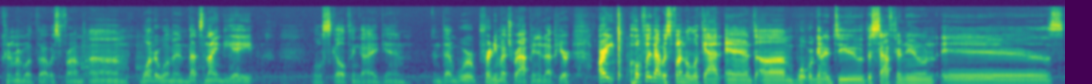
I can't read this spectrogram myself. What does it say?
couldn't remember what that was from. Um, Wonder Woman. That's 98. Little skeleton guy again and then we're pretty much wrapping it up here. All right, hopefully that was fun to look at, and um, what we're going to do this afternoon is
